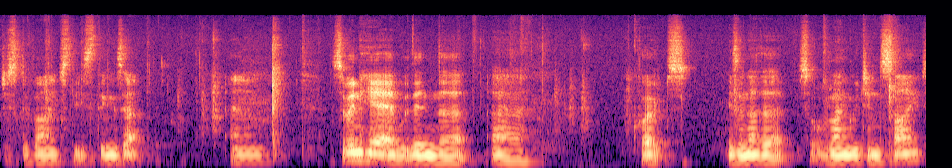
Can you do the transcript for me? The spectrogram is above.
Just divides these things up. Um, so in here, within the uh, quotes, is another sort of language inside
